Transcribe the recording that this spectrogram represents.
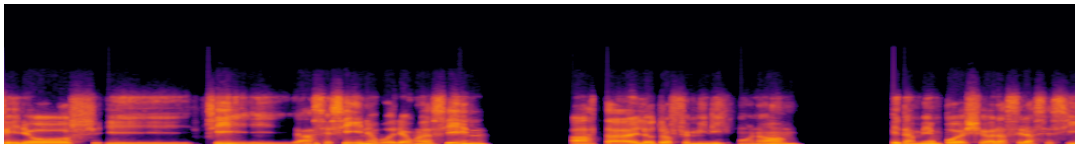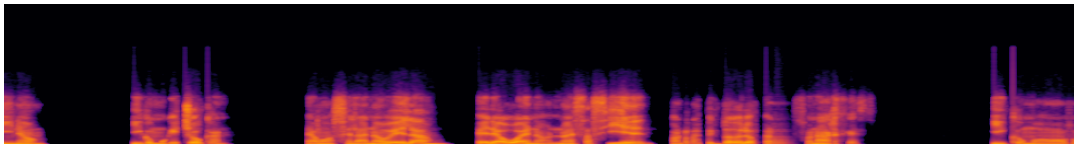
feroz y, sí, asesino, podríamos decir, hasta el otro feminismo, ¿no? Que también puede llegar a ser asesino y como que chocan, digamos, en la novela, pero bueno, no es así con respecto de los personajes. Y como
